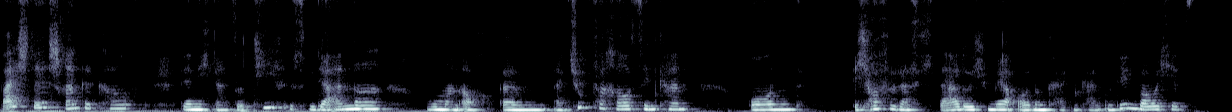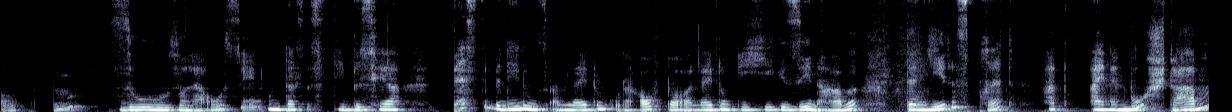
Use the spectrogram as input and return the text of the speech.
Beistellschrank gekauft, der nicht ganz so tief ist wie der andere, wo man auch ähm, ein Schubfach rausziehen kann. Und ich hoffe, dass ich dadurch mehr Ordnung halten kann. Und den baue ich jetzt auf. So soll er aussehen. Und das ist die bisher beste Bedienungsanleitung oder Aufbauanleitung, die ich je gesehen habe. Denn jedes Brett hat einen Buchstaben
